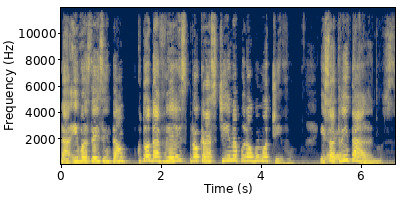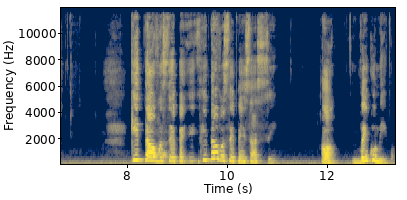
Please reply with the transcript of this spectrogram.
Tá, e vocês, então, toda vez procrastina por algum motivo. Isso é. há 30 anos. Que tal você, que tal você pensar assim? Ó, vem comigo.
